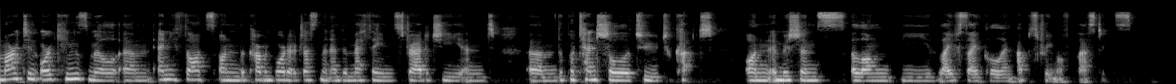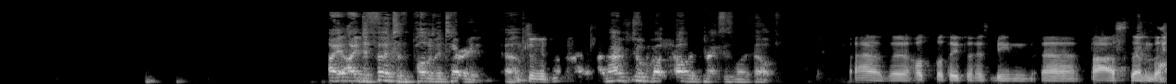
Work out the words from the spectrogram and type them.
Martin or Kingsmill, um, any thoughts on the carbon border adjustment and the methane strategy and um, the potential to, to cut on emissions along the life cycle and upstream of plastics? I, I defer to the parliamentarian. Um, I'm happy to talk about carbon taxes myself. Uh, the hot potato has been uh, passed and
